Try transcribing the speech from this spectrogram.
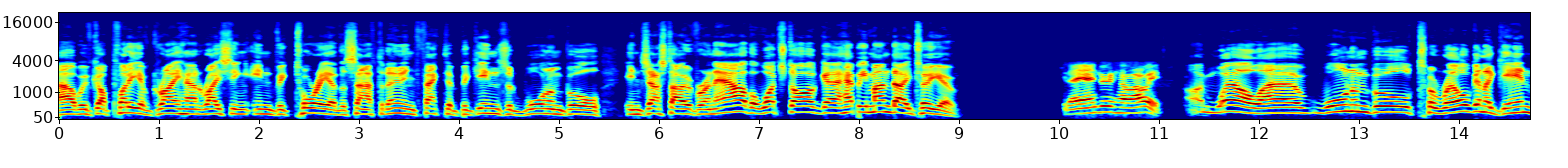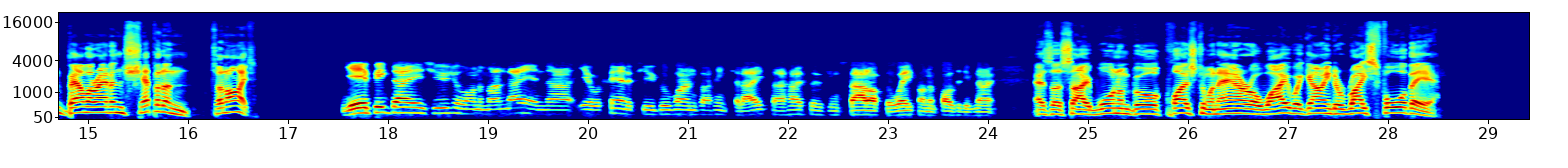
Uh, we've got plenty of greyhound racing in Victoria this afternoon. In fact, it begins at Warrnambool in just over an hour. The Watchdog, uh, happy Monday to you. G'day, Andrew. How are we? I'm well. Uh, Warrnambool, Traralgon again, Ballarat and Shepparton tonight. Yeah, big day as usual on a Monday, and uh, yeah, we found a few good ones I think today. So hopefully we can start off the week on a positive note. As I say, Warrnambool close to an hour away. We're going to race four there.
